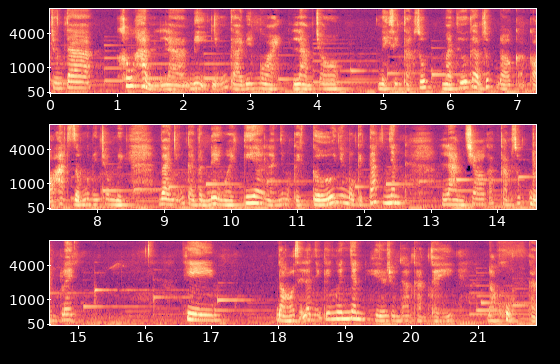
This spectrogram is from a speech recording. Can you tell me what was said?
chúng ta không hẳn là bị những cái bên ngoài làm cho nảy sinh cảm xúc, mà thứ cảm xúc đó có hạt giống ở bên trong mình. Và những cái vấn đề ngoài kia là như một cái cớ như một cái tác nhân làm cho các cảm xúc bục lên. Thì đó sẽ là những cái nguyên nhân khiến cho chúng ta cảm thấy đau khổ cảm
